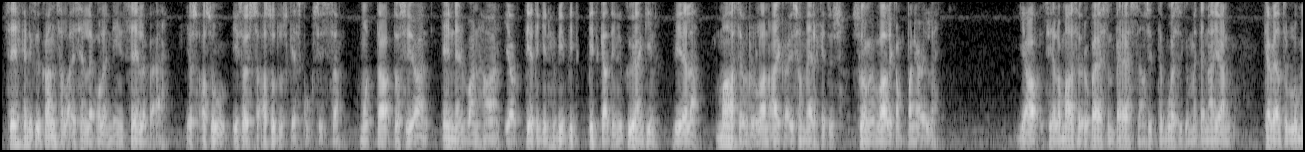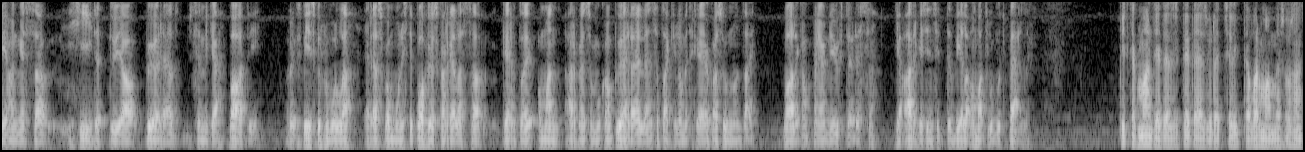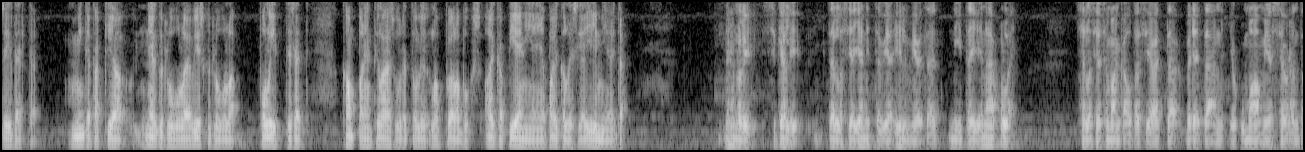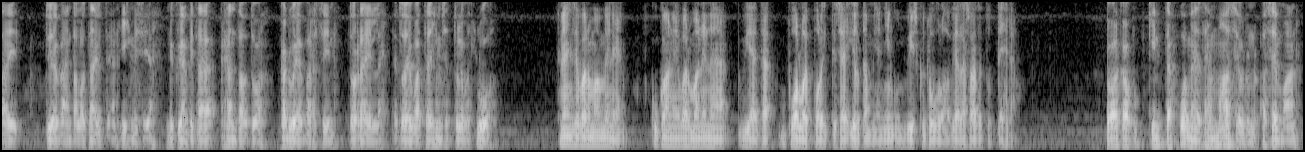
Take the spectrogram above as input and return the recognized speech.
Se ei ehkä nykykansalaiselle ole niin selvää, jos asuu isoissa asutuskeskuksissa, mutta tosiaan ennen vanhaan ja tietenkin hyvin pit- pitkälti nykyäänkin vielä maaseudulla on aika iso merkitys Suomen vaalikampanjoille. Ja siellä maaseudun väestön perässä on sitten vuosikymmenten ajan kävelty lumihangessa, hiihdetty ja pyöräilty se, mikä vaatii. Oliko 50-luvulla eräs kommunisti Pohjois-Karjalassa kertoi oman arvionsa mukaan pyöräilleen 100 kilometriä joka sunnuntai vaalikampanjan yhteydessä. Ja arkisin sitten vielä omat luvut päälle. Pitkät maantieteelliset etäisyydet selittää varmaan myös osan siitä, että minkä takia 40-luvulla ja 50-luvulla poliittiset kampanjan tilaisuudet oli loppujen lopuksi aika pieniä ja paikallisia ilmiöitä. Nehän oli sikäli tällaisia jännittäviä ilmiöitä, että niitä ei enää ole. Sellaisia samankaltaisia, että vedetään joku maamiesseuran tai työväentalo täyteen ihmisiä. Nykyään pitää rantautua kadujen varsiin toreille ja toivoa, että ihmiset tulevat luo. Näin se varmaan menee. Kukaan ei varmaan enää vietä puoluepoliittisia iltamia niin kuin 50-luvulla on vielä saatettu tehdä. Alkaa kiinnittää huomiota tähän maaseudun asemaan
